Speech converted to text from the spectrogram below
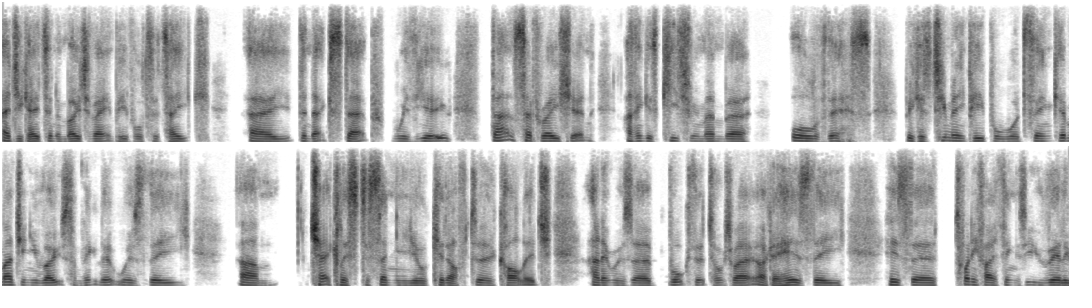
educating and motivating people to take a the next step with you. That separation, I think, is key to remember all of this because too many people would think. Imagine you wrote something that was the um, checklist to sending your kid off to college and it was a book that talks about okay here's the here's the 25 things that you really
